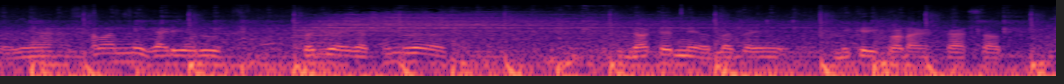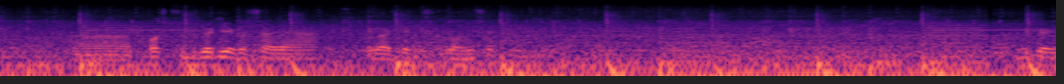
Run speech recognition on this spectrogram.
र यहाँ सामान्य गाडीहरू चलिरहेका छन् र नटेर्नेहरूलाई चाहिँ निकै कडाका साथ प्रस्तुत गरिएको छ यहाँ तपाईँ देख्न सक्नुहुन्छ निकै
